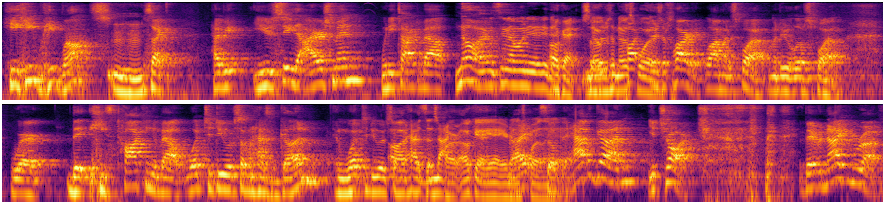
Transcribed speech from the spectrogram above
he he he runs. It's like. Have you you see the Irishman when he talked about No, I haven't seen that one yet either. Okay, so no, there's a no part, spoilers. there's a part. Well, I'm gonna spoil. I'm gonna do a little spoil, where the, he's talking about what to do if someone has a gun and what to do if someone Oh, has a knife. part. Okay, yeah, you're not right? spoiling So it. if they have a gun, you charge. if they have a knife, you run.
